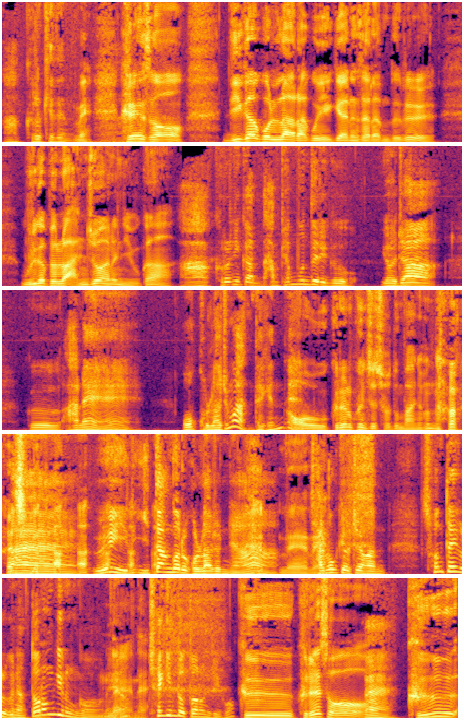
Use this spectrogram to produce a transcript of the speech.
아, 그렇게 되는 거예요. 네. 그래서 네가 골라라고 얘기하는 사람들을 우리가 별로 안 좋아하는 이유가 아, 그러니까 남편분들이 그 여자 그 아내 옷 골라주면 안 되겠네. 어우 그래놓고 이제 저도 많이 혼나가지고 에, 왜 이- 이딴 거를 골라줬냐. 네, 네. 잘못 결정한 선택을 그냥 떠넘기는 거 네요. 네, 네. 책임도 떠넘기고. 그 그래서 네. 그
